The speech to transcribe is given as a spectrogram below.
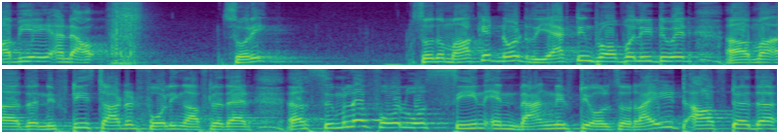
rbi and uh, sorry so the market not reacting properly to it, um, uh, the Nifty started falling after that. A similar fall was seen in Bank Nifty also. Right after the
